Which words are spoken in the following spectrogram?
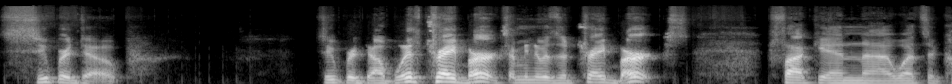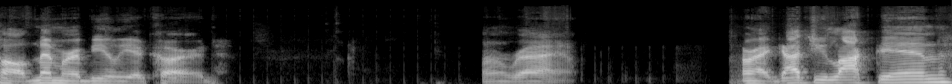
Super dope. Super dope with Trey Burks. I mean, it was a Trey Burks fucking uh what's it called? Memorabilia card. All right. All right, got you locked in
